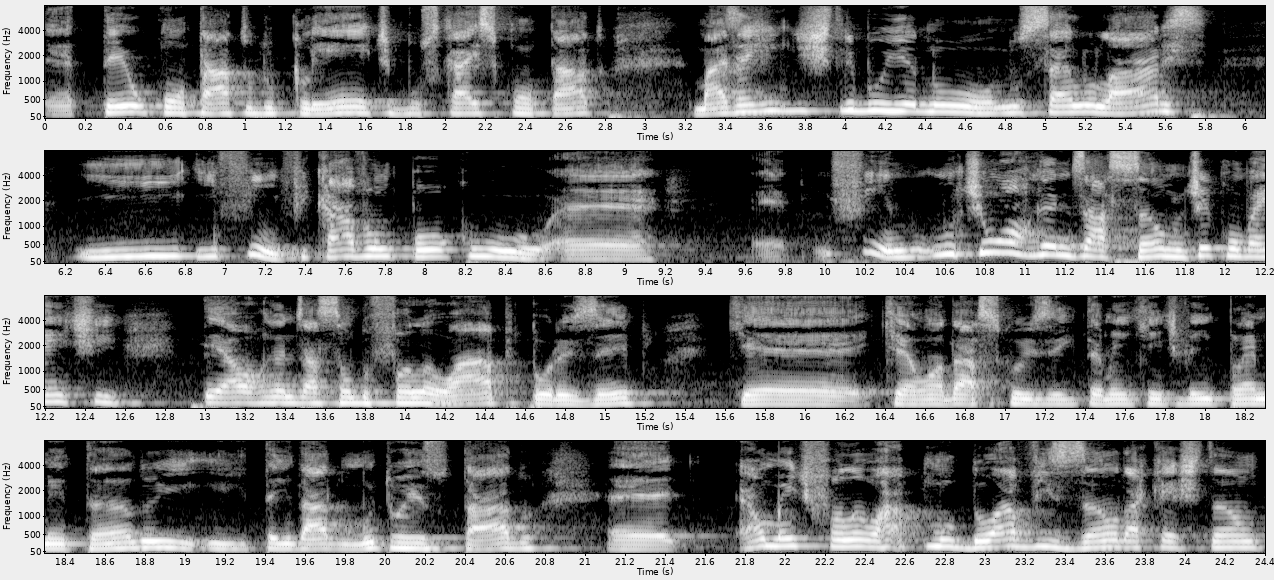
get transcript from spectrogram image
é, ter o contato do cliente, buscar esse contato, mas a gente distribuía no, nos celulares e, enfim, ficava um pouco. É, é, enfim, não tinha uma organização, não tinha como a gente ter a organização do follow-up, por exemplo, que é, que é uma das coisas aí também que a gente vem implementando e, e tem dado muito resultado. É, realmente o follow-up mudou a visão da questão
